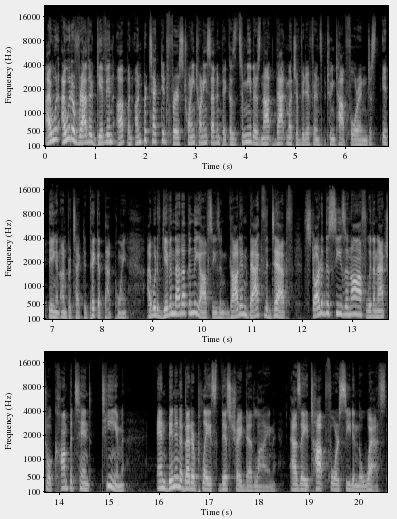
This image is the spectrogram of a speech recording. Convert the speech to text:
I would I would have rather given up an unprotected first 2027 pick because to me there's not that much of a difference between top four and just it being an unprotected pick at that point. I would have given that up in the offseason, gotten back the depth, started the season off with an actual competent team, and been in a better place this trade deadline as a top four seed in the West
